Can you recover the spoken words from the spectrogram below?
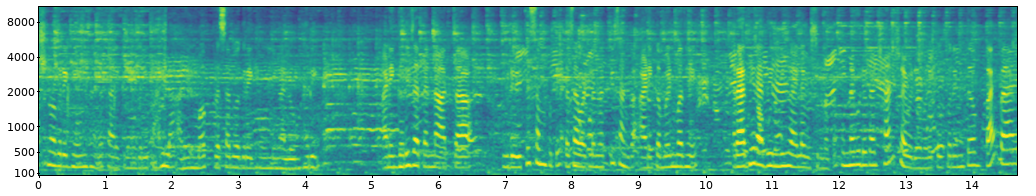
दर्शन वगैरे घेऊन झालं कार्यक्रम वगैरे पाहिला आणि मग प्रसाद वगैरे घेऊन निघालो घरी. आणि घरी जाताना आजचा व्हिडिओ इथे संपते कसा वाटला नक्की सांगा आणि कमेंटमध्ये राधे राधे लिहायला विसरू नका. पुन्हा व्हिडिओ का छानशा व्हिडिओमध्ये. तोपर्यंत बाय बाय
